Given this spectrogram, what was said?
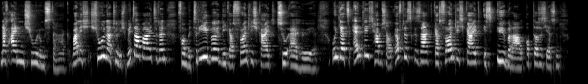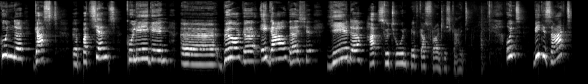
nach einem Schulungstag, weil ich schule natürlich Mitarbeiterin von Betrieben, die Gastfreundlichkeit zu erhöhen. Und letztendlich habe ich auch öfters gesagt, Gastfreundlichkeit ist überall. Ob das jetzt ein Kunde, Gast, äh, Patient, Kollegin, äh, Bürger, egal welche, jeder hat zu tun mit Gastfreundlichkeit. Und wie gesagt,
